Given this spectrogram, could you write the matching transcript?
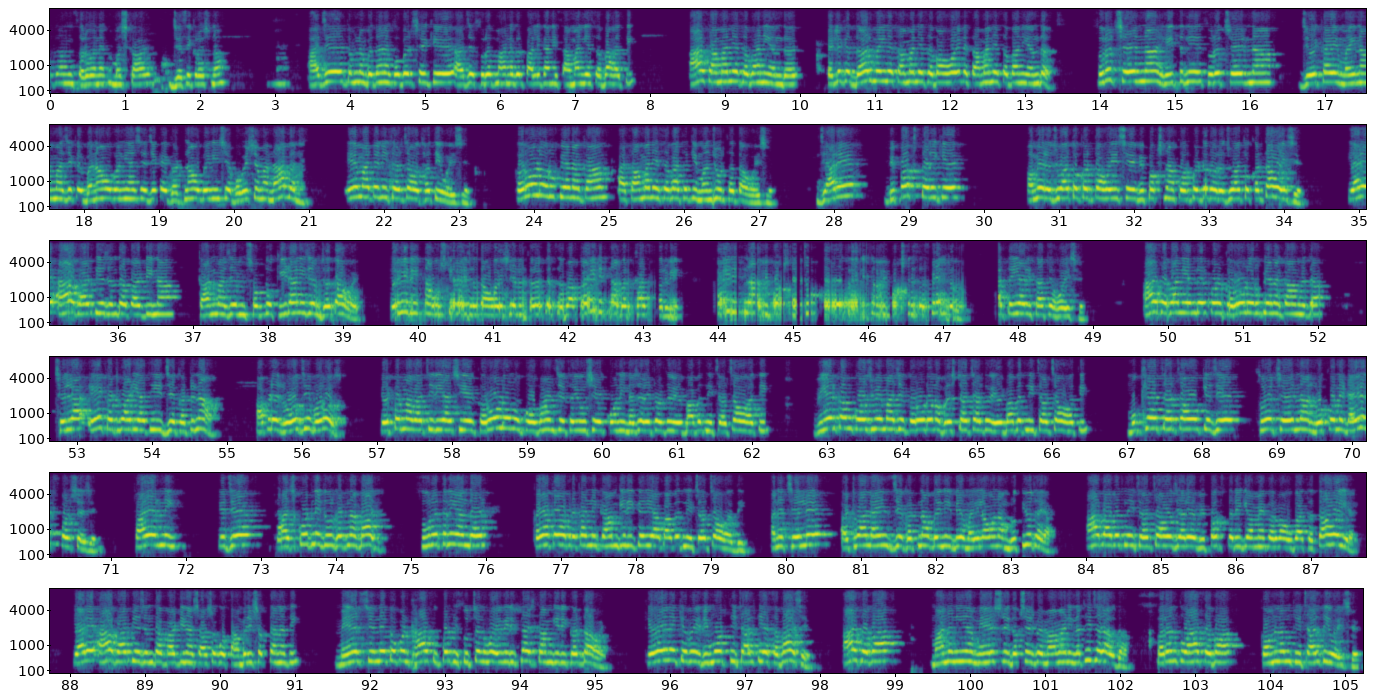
પ્રથમ સર્વને નમસ્કાર. જય શ્રી કૃષ્ણ. આજે તમને બધાને ખબર છે કે આજે સુરત મહાનગરપાલિકાની સામાન્ય સભા હતી. આ સામાન્ય સભાની અંદર, એટલે કે દર મહિને સામાન્ય સભા હોય ને સામાન્ય સભાની અંદર, સુરત શહેરના હિતની, સુરત શહેરના જે કાંઈ મહિનામાં જે કાંઈ બનાવો બન્યા છે, જે કાંઈ ઘટનાઓ બની છે, ભવિષ્યમાં ના બને, એ માટેની ચર્ચાઓ થતી હોય છે. કરોડો રૂપિયાના કામ આ સામાન્ય સભા થકી મંજૂર થતા હોય છે. જ્યારે વિપક્ષ તરીકે અમે રજૂઆતો કરતા હોઈએ છીએ, વિપક્ષના કોર્પોરેટરો રજૂઆતો કરતા હોય છે. ત્યારે આ ભારતીય જનતા પાર્ટીના કાનમાં જેમ શબ્દો કીડાની જેમ જતા હોય, એવી રીતના ઉશ્કેરાઈ જતા હોય છે અને તરત જ સભા કઈ રીતના બરખાસ્ત કરવી, કઈ રીતના વિપક્ષને ચૂપ કરવો, કઈ રીતના વિપક્ષને સસ્પેન્ડ કરવો, આ તૈયારી સાથે હોય છે. આ સભાની અંદર પણ કરોડો રૂપિયાના કામ હતા. છેલ્લા એક અઠવાડિયાથી જે ઘટના આપણે રોજે બરોજ પેપરમાં વાંચી રહ્યા છીએ, કરોડોનું કૌભાંડ જે થયું છે, કોની નજર હેઠળ થયું એ બાબતની ચર્ચાઓ હતી. વિયરકમ કોઝવેમાં જે કરોડોનો ભ્રષ્ટાચાર થયો એ બાબતની ચર્ચાઓ હતી. મુખ્ય ચર્ચાઓ કે જે સુરત શહેરના લોકોને ડાયરેક્ટ સ્પર્શે છે. ફાયરની કે જે રાજકોટની દુર્ઘટના બાદ સુરતની અંદર કયા કયા પ્રકારની કામગીરી કરી આ બાબતની ચર્ચાઓ હતી. અને છેલ્લે અઠવા લાઇન્સ જે ઘટના બની, બે મહિલાઓના મૃત્યુ થયા. આ બાબતની ચર્ચાઓ જ્યારે વિપક્ષ તરીકે અમે કરવા ઊભા થતા હોઈએ, ત્યારે આ ભારતીય જનતા પાર્ટીના શાસકો સાંભળી શકતા નથી. મેયરશ્રીને તો પણ ખાસ ઉપરથી સૂચન હોય એવી રીતના જ કામગીરી કરતા હોય. કહેવાય ને કે ભાઈ રિમોટથી ચાલતી આ સભા છે. આ સભા માનનીય મેયર શ્રી દક્ષેશભાઈ માવાણી નથી ચલાવતા, પરંતુ આ સભા કમલમથી ચાલતી હોય છે.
